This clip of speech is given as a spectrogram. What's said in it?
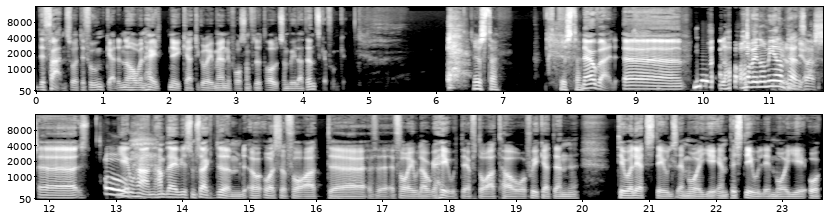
det fanns och att det funkade. Nu har vi en helt ny kategori människor som flyttar ut som vill att det inte ska funka. Just det. Just det. Nåväl. Uh, Nåväl, har, har vi något mer om Pensars? Uh, Oh. Johan han blev ju som sagt dömd också för att uh, för, olaga hot efter att ha skickat en toalettstols-emoji, en pistol-emoji och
